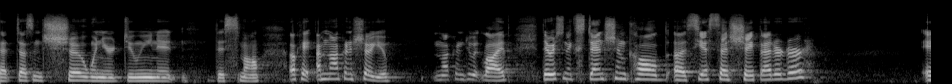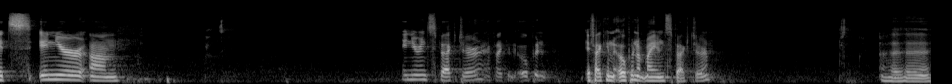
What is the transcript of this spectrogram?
that doesn't show when you're doing it this small. Okay, I'm not going to show you. I'm not going to do it live. There is an extension called uh, CSS Shape Editor. It's in your um, in your inspector, if I can open, if I can open up my inspector, uh,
